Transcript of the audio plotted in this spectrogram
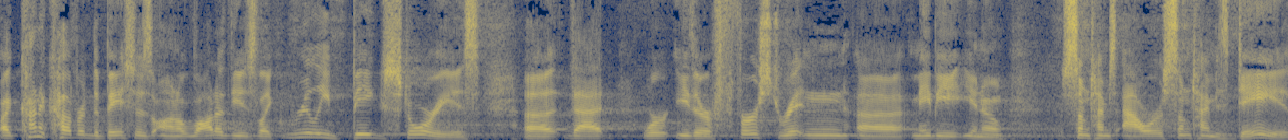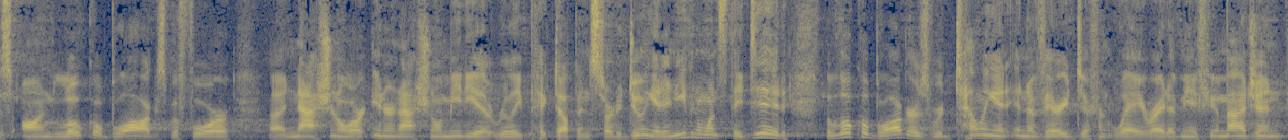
I kind of covered the bases on a lot of these like really big stories uh, that were either first written, uh, maybe you know, sometimes hours, sometimes days on local blogs before uh, national or international media really picked up and started doing it. And even once they did, the local bloggers were telling it in a very different way, right? I mean, if you imagine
